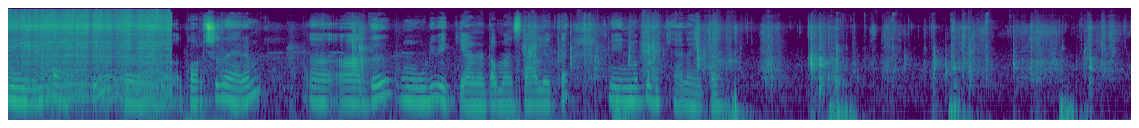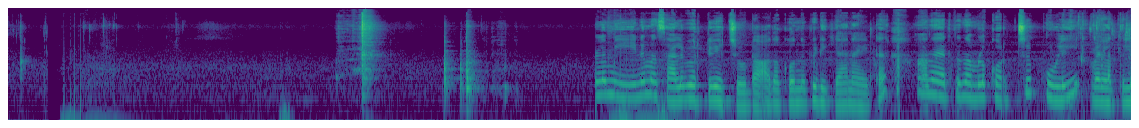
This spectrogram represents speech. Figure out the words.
മീനിന് കറക്റ്റ് കുറച്ച് നേരം അത് മൂടി വെക്കുകയാണ് കേട്ടോ മസാലയൊക്കെ മീനിമ പിടിക്കാനായിട്ട്. നമ്മൾ മീൻ മസാല പുരട്ടി വെച്ചു കേട്ടോ അതൊക്കെ ഒന്ന് പിടിക്കാനായിട്ട് ആ നേരത്ത് നമ്മൾ കുറച്ച് പുളി വെള്ളത്തിൽ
